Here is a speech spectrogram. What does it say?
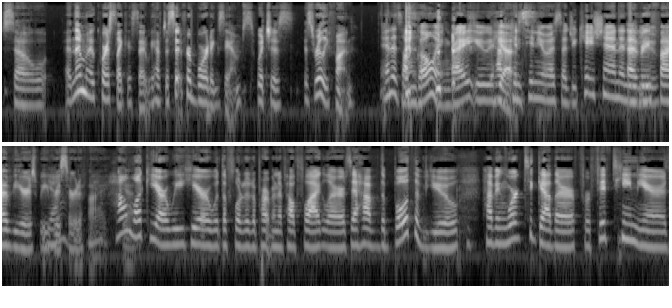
So, and then of course, like I said, we have to sit for board exams, which is is really fun. And it's ongoing, right? You have yes. continuous education, and every you, five years we yeah. recertify. How yeah. lucky are we here with the Florida Department of Health Flagler to have the both of you having worked together for 15 years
